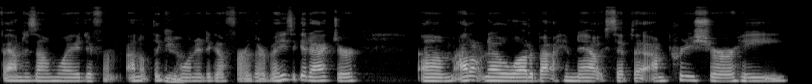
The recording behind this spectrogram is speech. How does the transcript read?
found his own way. Different. I don't think he wanted to go further, but he's a good actor. Um, I don't know a lot about him now, except that I'm pretty sure he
